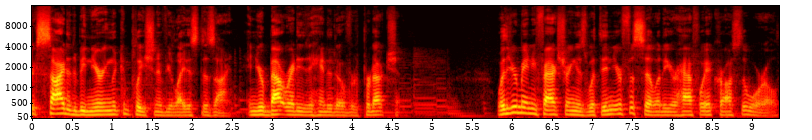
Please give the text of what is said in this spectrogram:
excited to be nearing the completion of your latest design and you're about ready to hand it over to production. Whether your manufacturing is within your facility or halfway across the world,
